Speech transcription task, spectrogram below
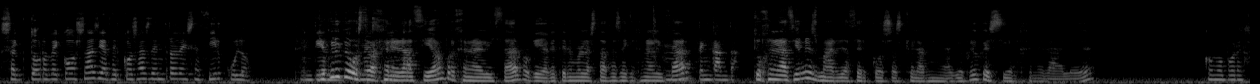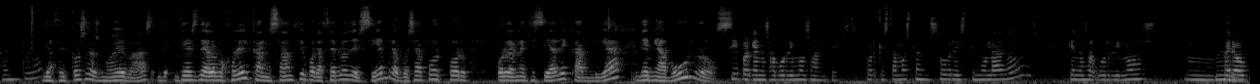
sector de cosas y hacer cosas dentro de ese círculo. Yo ¿Entiendes? creo que vuestra generación, por generalizar, porque ya que tenemos las tazas hay que generalizar, Mm, Te encanta. tu generación es más de hacer cosas que la mía. Yo creo que sí, en general, ¿eh? Como por ejemplo. de hacer cosas nuevas, de- desde a lo mejor el cansancio por hacerlo de siempre, o sea, por, por, por la necesidad de cambiar, de me aburro. Sí, porque nos aburrimos antes. Porque estamos tan sobreestimulados que nos aburrimos. mm, Hmm. Pero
